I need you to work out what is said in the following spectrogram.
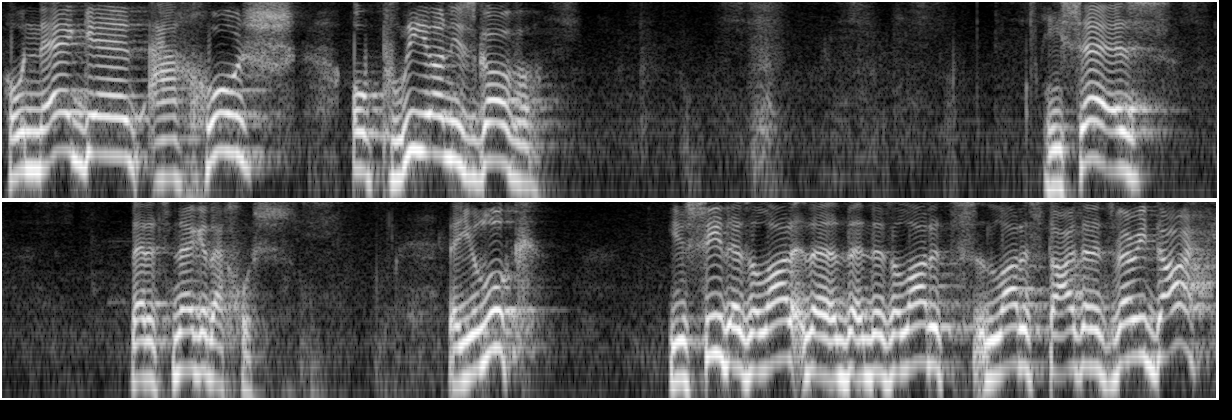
hu neged hachush, u'plio nizgova. He says that it's neged hachush that you look, you see there's a lot of, the, the, there's a lot of, a lot of stars and it's very dark.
